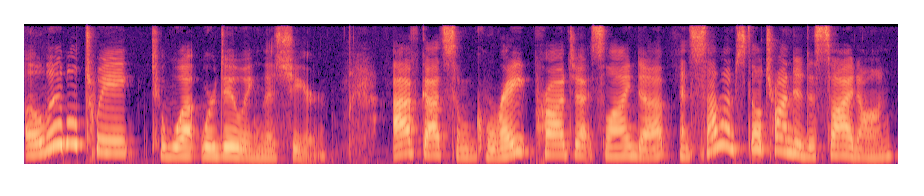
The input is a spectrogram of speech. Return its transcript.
a little tweak to what we're doing this year. I've got some great projects lined up and some I'm still trying to decide on,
